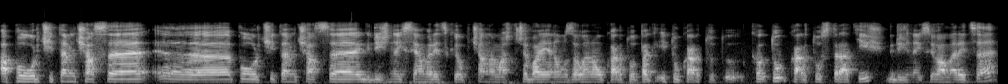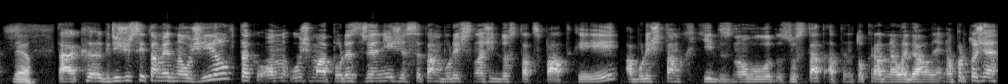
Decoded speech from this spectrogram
a po určitém čase, e, po určitém čase, když nejsi americký občan a máš třeba jenom zelenou kartu, tak i tu kartu, tu, tu kartu ztratíš, když nejsi v Americe. Yeah. Tak když už si tam jednou žil, tak on už má podezření, že se tam budeš snažit dostat zpátky a budeš tam chtít znovu zůstat a tentokrát nelegálně. No protože,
